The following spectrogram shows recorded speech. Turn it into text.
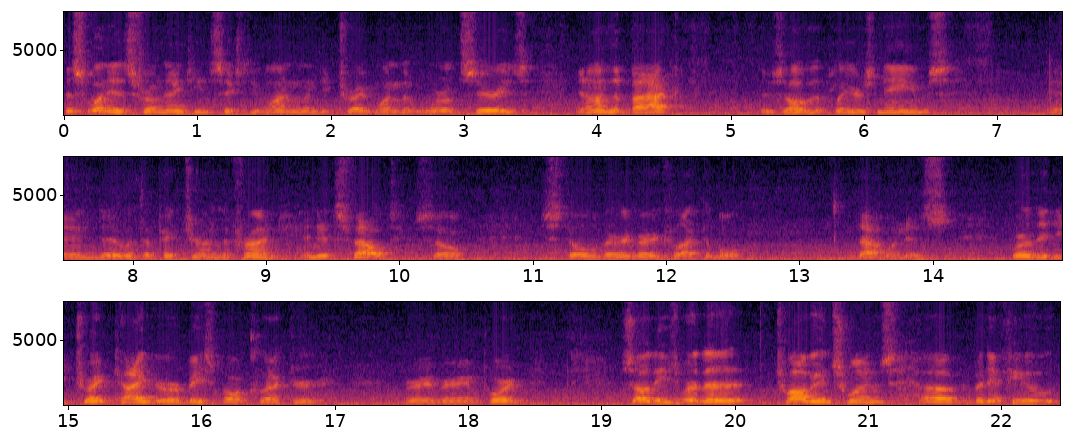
This one is from 1961 when Detroit won the World Series, and on the back there's all the players' names and uh, with a picture on the front, and it's felt, so still very, very collectible. That one is for the Detroit Tiger or baseball collector, very, very important. So these were the 12 inch ones, uh, but if you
